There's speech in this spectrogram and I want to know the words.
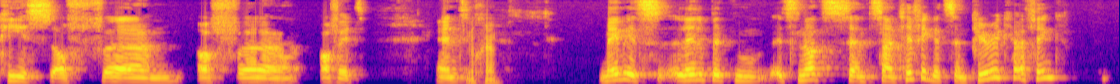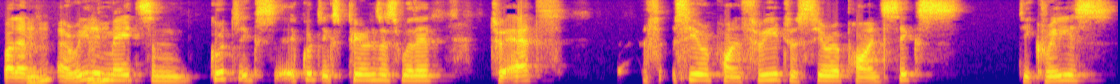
piece of um, of uh, of it, and okay. Maybe it's a little bit. It's not scientific; it's empiric, I think. But I, mm-hmm. I really mm-hmm. made some good ex- good experiences with it to add 0.3 to 0.6 degrees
